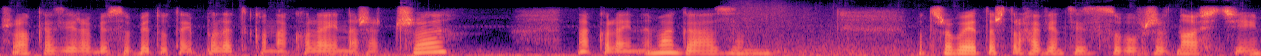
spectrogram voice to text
Przy okazji robię sobie tutaj poletko na kolejne rzeczy, na kolejny magazyn. Potrzebuję też trochę więcej zasobów żywności.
